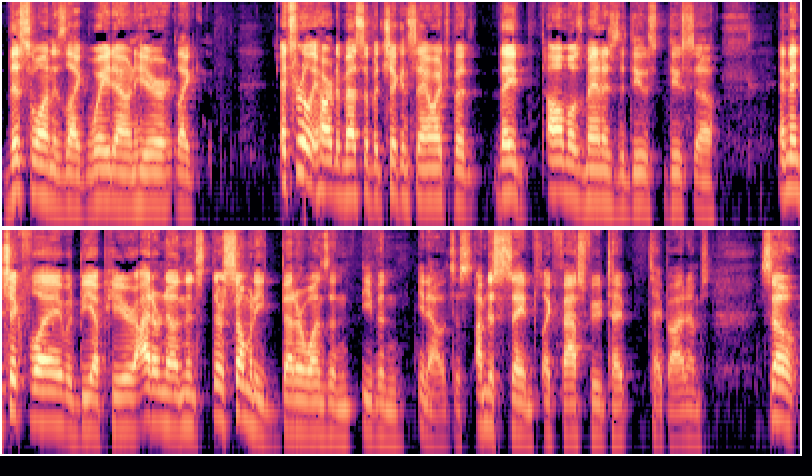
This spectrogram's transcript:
This one is like way down here. Like it's really hard to mess up a chicken sandwich, but they almost managed to do do so. And then Chick Fil A would be up here. I don't know. And then there's so many better ones than even you know. Just I'm just saying like fast food type type items. So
